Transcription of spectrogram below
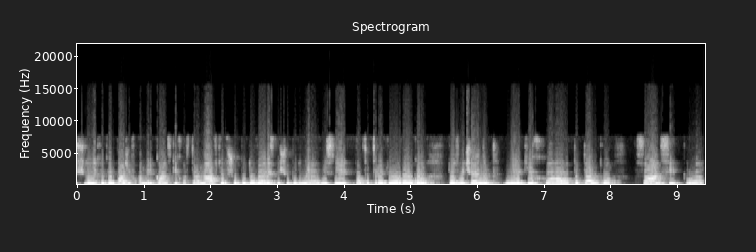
у членах екіпажів американських астронавтів, що буде вересні, що буде навесні 23-го року, то звичайно ніяких питань про санкцій е,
